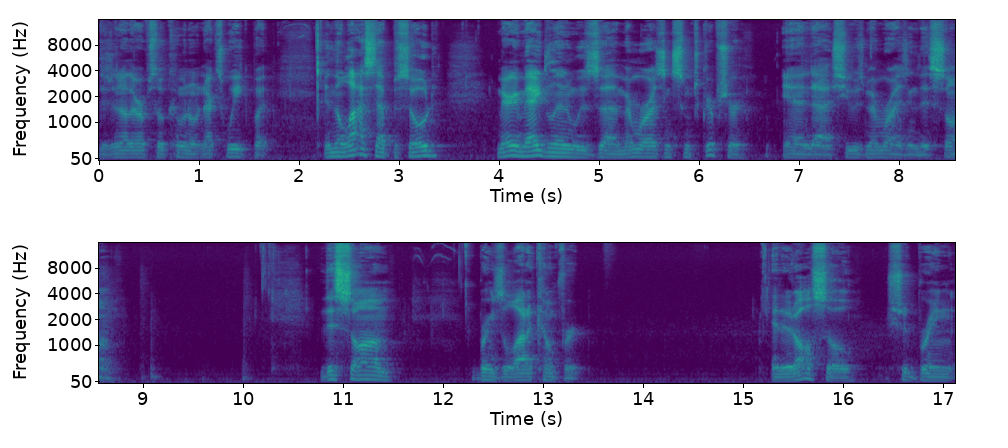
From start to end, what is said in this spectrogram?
there's another episode coming out next week. But in the last episode, Mary Magdalene was uh, memorizing some scripture, and uh, she was memorizing this song. This psalm brings a lot of comfort, and it also should bring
